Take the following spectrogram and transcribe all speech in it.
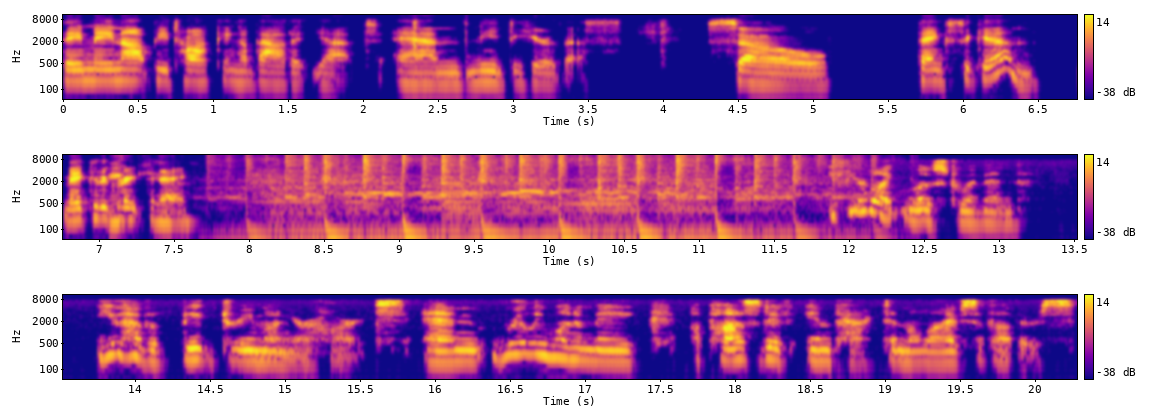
they may not be talking about it yet and need to hear this. So, thanks again. Make it a Thank great you. day. If you're like most women, you have a big dream on your heart and really want to make a positive impact in the lives of others.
